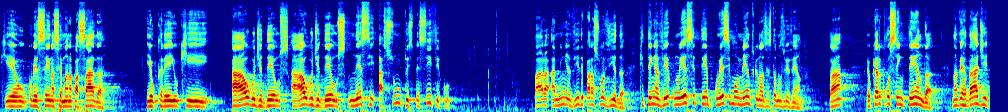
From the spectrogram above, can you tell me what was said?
que eu comecei na semana passada, e eu creio que há algo de Deus, há algo de Deus nesse assunto específico para a minha vida e para a sua vida, que tem a ver com esse tempo, com esse momento que nós estamos vivendo, tá? Eu quero que você entenda, na verdade,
